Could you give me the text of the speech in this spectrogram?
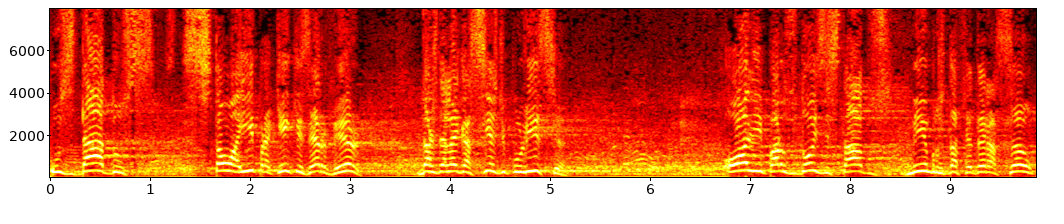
Os dados estão aí para quem quiser ver das delegacias de polícia. Olhem para os dois estados membros da federação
